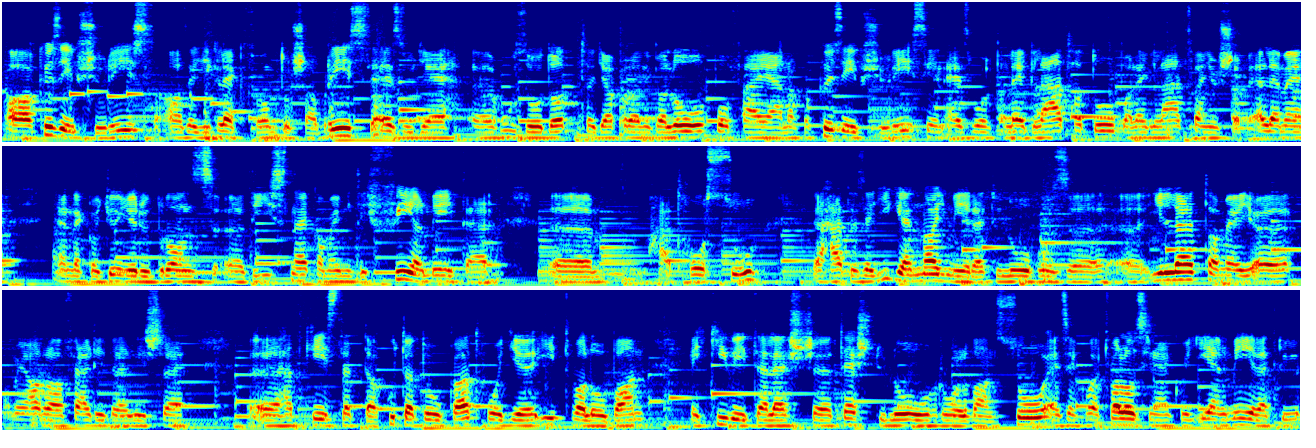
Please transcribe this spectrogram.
a középső rész az egyik legfontosabb rész, ez ugye húzódott gyakorlatilag a ló pofájának a középső részén, ez volt a legláthatóbb, a leglátványosabb eleme ennek a gyönyörű bronz dísznek, amely mint egy fél méter hát hosszú, tehát ez egy igen nagyméretű lóhoz illet, amely, amely arra a feltételezésre hát készítette a kutatókat, hogy itt valóban egy kivételes testű lóról van szó, ezek volt valószínűleg, hogy ilyen méretű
